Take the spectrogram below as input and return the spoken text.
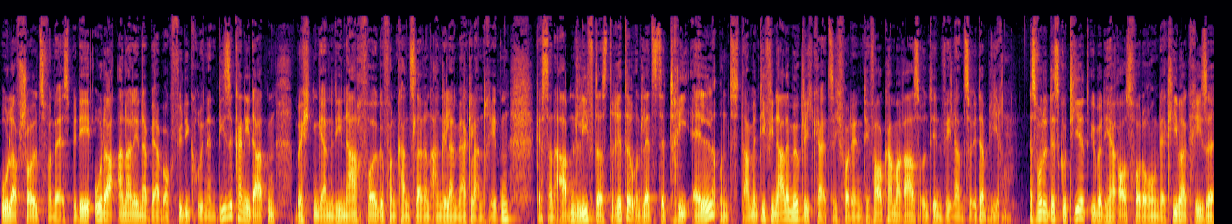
Olaf Scholz von der SPD oder Annalena Baerbock für die Grünen. Diese Kandidaten möchten gerne die Nachfolge von Kanzlerin Angela Merkel antreten. Gestern Abend lief das dritte und letzte Triell und damit die finale Möglichkeit, sich vor den TV-Kameras und den Wählern zu etablieren. Es wurde diskutiert über die Herausforderungen der Klimakrise,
